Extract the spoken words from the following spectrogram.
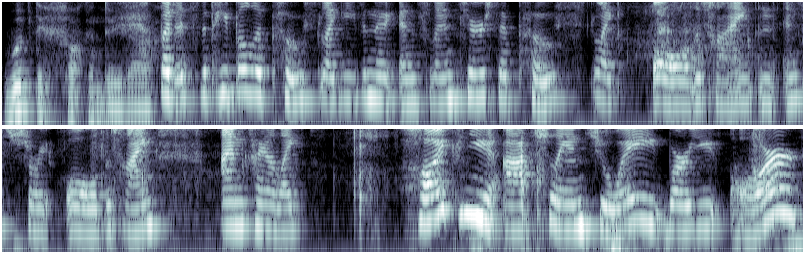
whoop, they fucking do that. but it's the people that post like even the influencers that post like all the time and Insta story all the time. I'm kind of like, how can you actually enjoy where you are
